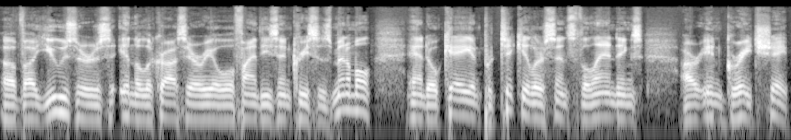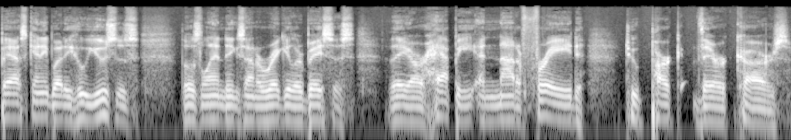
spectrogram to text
of uh, users in the La Crosse area will find these increases minimal and okay, in particular since the landings are in great shape. Ask anybody who uses those landings on a regular basis. They are happy and not afraid to park their cars.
